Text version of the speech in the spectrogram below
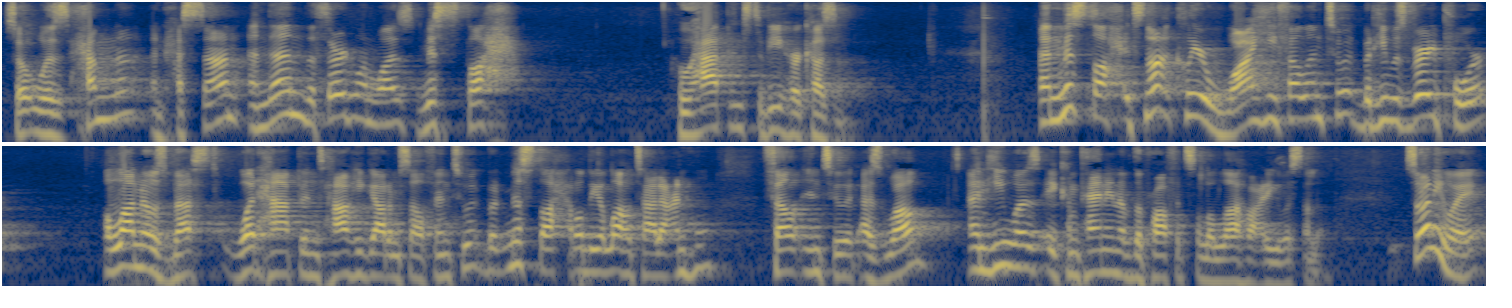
So it was Hamna and Hassan. And then the third one was Mistah, who happens to be her cousin. And Mistah, it's not clear why he fell into it, but he was very poor. Allah knows best what happened, how he got himself into it. But Mistah radiallahu ta'ala anhu fell into it as well. And he was a companion of the Prophet. So anyway,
